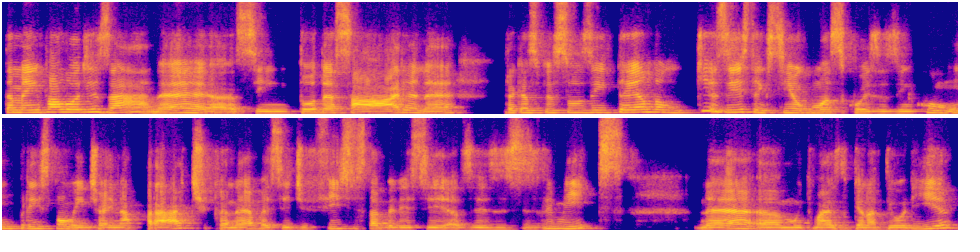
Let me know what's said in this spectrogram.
também valorizar, né, assim, toda essa área, né, para que as pessoas entendam que existem sim algumas coisas em comum, principalmente aí na prática, né, vai ser difícil estabelecer às vezes esses limites, né, ah, muito mais do que na teoria,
